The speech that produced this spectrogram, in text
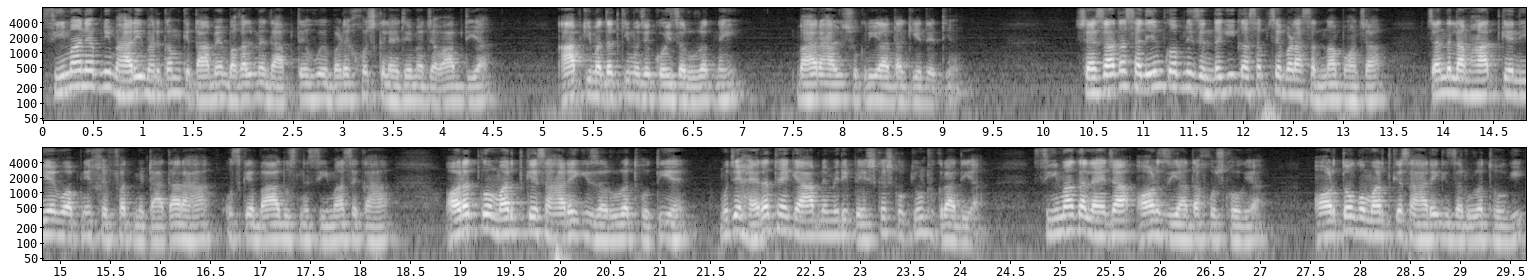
سیما نے اپنی بھاری بھرکم کتابیں بغل میں داپتے ہوئے بڑے خشک لہجے میں جواب دیا، آپ کی مدد کی مجھے کوئی ضرورت نہیں، بہرحال شکریہ ادا کیے دیتی ہوں۔ شہزادہ سلیم کو اپنی زندگی کا سب سے بڑا صدمہ پہنچا۔ چند لمحات کے لیے وہ اپنی خفت مٹاتا رہا، اس کے بعد اس نے سیما سے کہا، عورت کو مرد کے سہارے کی ضرورت ہوتی ہے۔ مجھے حیرت ہے کہ آپ نے میری پیشکش کو کیوں ٹھکرا دیا۔ سیما کا لہجہ اور زیادہ خشک ہو گیا۔ عورتوں کو مرد کے سہارے کی ضرورت ہوگی،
